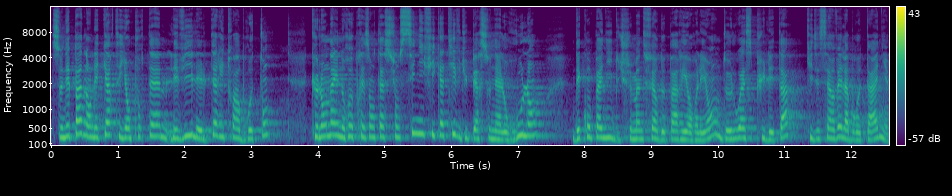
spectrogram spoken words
ce n'est pas dans les cartes ayant pour thème les villes et le territoire breton que l'on a une représentation significative du personnel roulant des compagnies du chemin de fer de Paris-Orléans, de l'Ouest puis l'État, qui desservaient la Bretagne,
